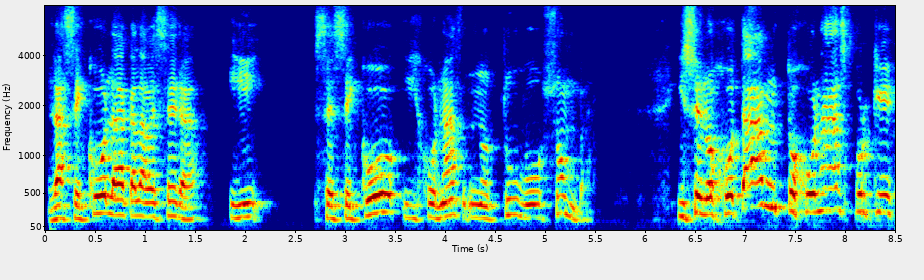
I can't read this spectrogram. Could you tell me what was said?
La secó la calabacera y se secó y Jonás no tuvo sombra. Y se enojó tanto Jonás porque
